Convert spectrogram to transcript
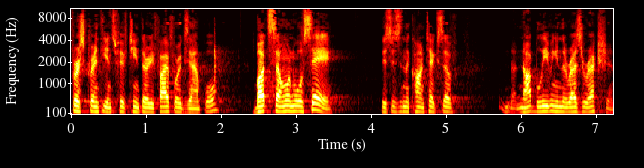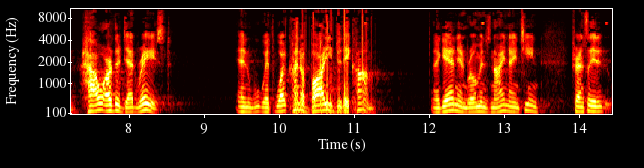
1 Corinthians 15:35 for example, but someone will say, this is in the context of not believing in the resurrection. How are the dead raised? And with what kind of body do they come? Again, in Romans 9:19, translated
